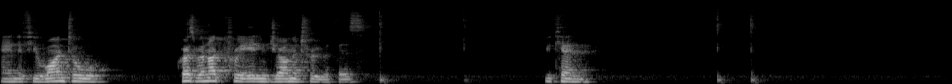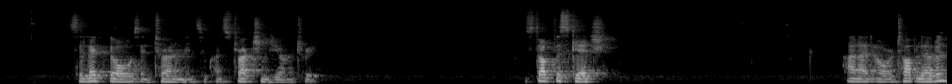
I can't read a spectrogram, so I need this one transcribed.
And if you want to because we're not creating geometry with this. You can select those and turn them into construction geometry stop the sketch, highlight our top level,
